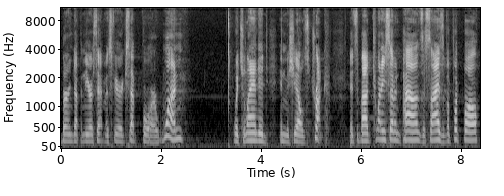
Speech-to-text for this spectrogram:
burned up in the Earth's atmosphere except for one, which landed in Michelle's trunk. It's about 27 pounds, the size of a football.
